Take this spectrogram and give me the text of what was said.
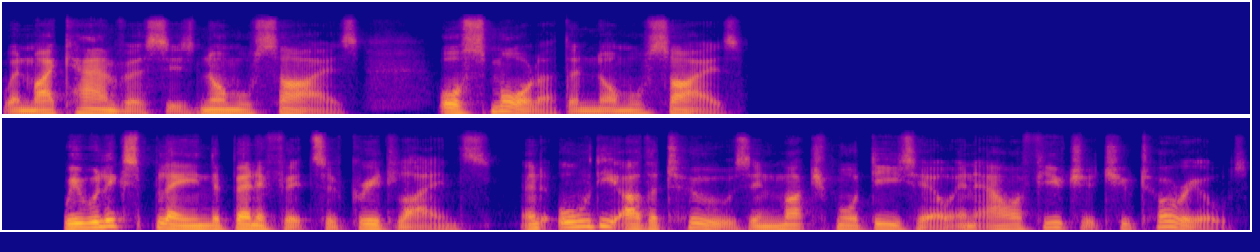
when my canvas is normal size or smaller than normal size. We will explain the benefits of grid lines and all the other tools in much more detail in our future tutorials.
